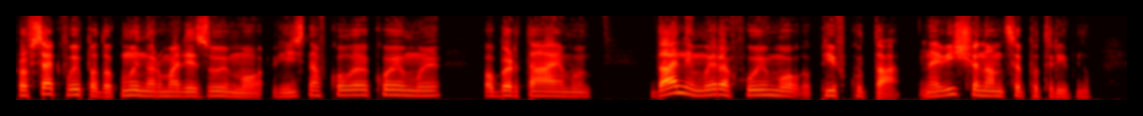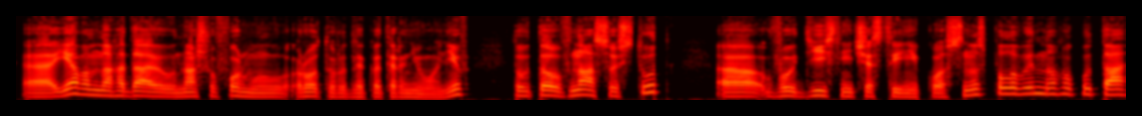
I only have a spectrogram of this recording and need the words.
Про всяк випадок ми нормалізуємо вісь, навколо якої ми обертаємо. Далі ми рахуємо півкута. Навіщо нам це потрібно? Е, я вам нагадаю нашу формулу ротору для кватерніонів. Тобто, в нас ось тут е, в дійсній частині косинус половинного кута,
